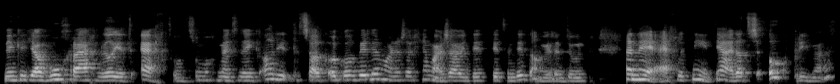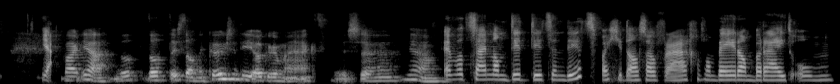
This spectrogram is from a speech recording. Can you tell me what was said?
denken, ja, hoe graag wil je het echt? Want sommige mensen denken, oh, dit, dat zou ik ook wel willen, maar dan zeg je, ja, maar zou je dit, dit en dit dan willen doen? Nee, eigenlijk niet. Ja, dat is ook prima. Ja. Maar ja, dat, dat is dan een keuze die je ook weer maakt. Dus uh, ja. En wat zijn dan dit, dit en dit? Wat je dan zou vragen, van ben je dan bereid om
